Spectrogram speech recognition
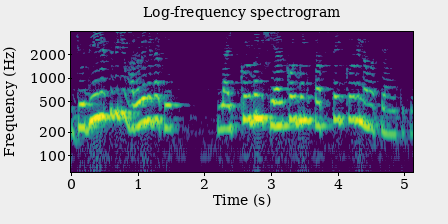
যদি এই রেসিপিটি ভালো লেগে থাকে লাইক করবেন শেয়ার করবেন সাবস্ক্রাইব করবেন আমার চ্যানেলটিকে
